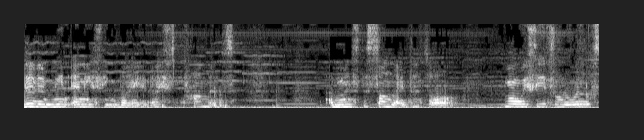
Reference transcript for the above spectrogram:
Didn't mean anything by it, I promise. I miss the sunlight, that's all. I mean, we see it from the windows.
